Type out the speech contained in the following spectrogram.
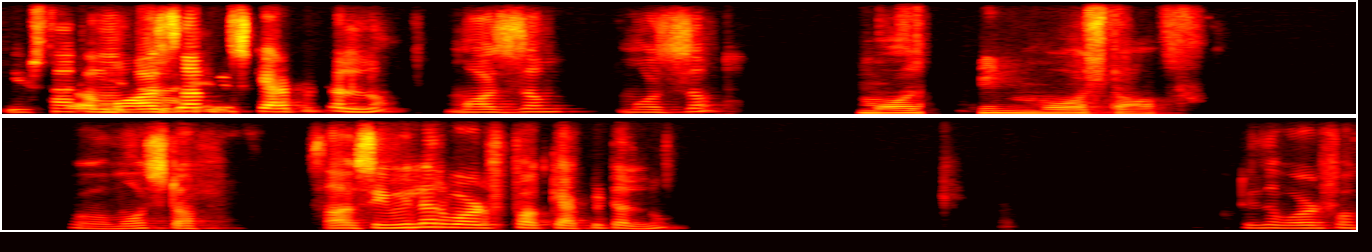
You study. Uh, in our Muazzam in- is capital, no? Muazzam, Muazzam, Most in most of oh, most of. So similar word for capital, no? What is the word for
